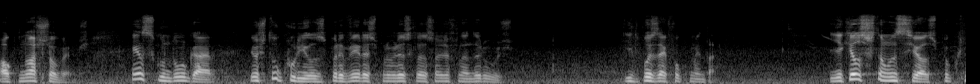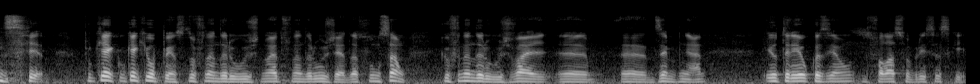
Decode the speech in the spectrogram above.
ao que nós soubemos. Em segundo lugar, eu estou curioso para ver as primeiras declarações de Fernando Araújo. E depois é que vou comentar. E aqueles que estão ansiosos para conhecer porque é, o que é que eu penso do Fernando Araújo, não é do Fernando Araújo, é da função que o Fernando Araújo vai uh, uh, desempenhar, eu terei a ocasião de falar sobre isso a seguir.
